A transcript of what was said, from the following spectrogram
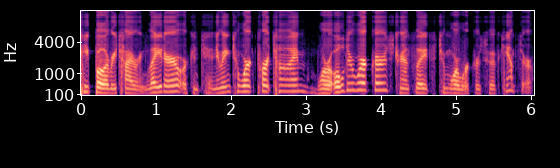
people are retiring later or continuing to work part-time. More older workers translates to more workers who have cancer.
